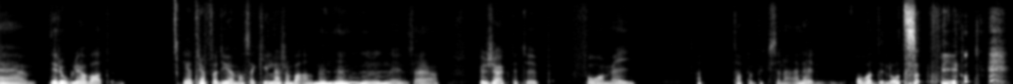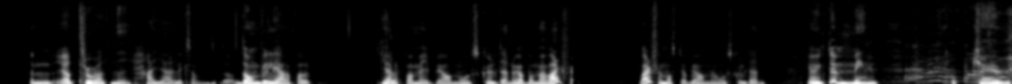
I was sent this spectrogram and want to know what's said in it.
eh, det roliga var att jag träffade ju en massa killar som bara men, så här, försökte typ få mig att tappa byxorna eller åh det låter så fel. Jag tror att ni hajar liksom. De vill i alla fall hjälpa mig bli av med oskulden och jag bara men varför? Varför måste jag bli av med oskulden? Jag är inte min... Åh oh, gud!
